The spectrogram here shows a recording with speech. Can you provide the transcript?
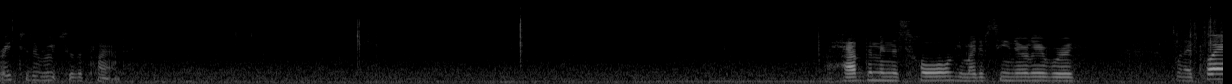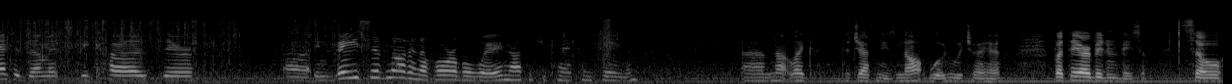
right to the roots of the plant. I have them in this hole you might have seen earlier where when I planted them it's because they're uh, invasive, not in a horrible way, not that you can't contain them. Um, not like the Japanese knotweed, which I have, but they are a bit invasive. So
